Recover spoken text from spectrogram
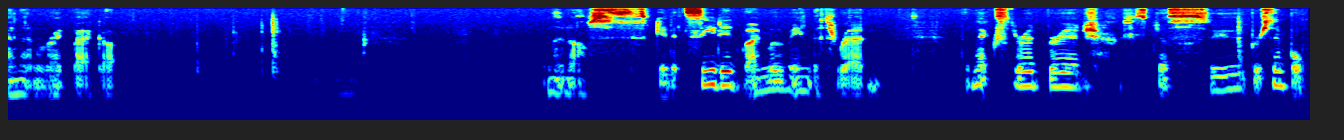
and then right back up. And then I'll get it seated by moving the thread. The next thread bridge is just super simple.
